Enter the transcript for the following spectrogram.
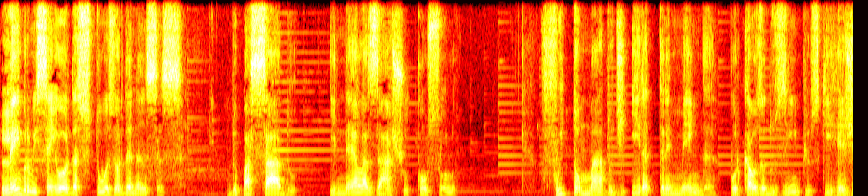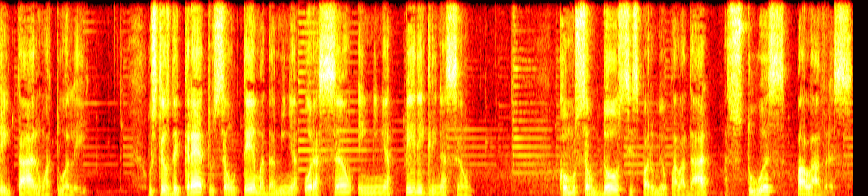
Lembro-me, Senhor, das tuas ordenanças, do passado, e nelas acho consolo. Fui tomado de ira tremenda por causa dos ímpios que rejeitaram a tua lei. Os teus decretos são o tema da minha oração em minha peregrinação. Como são doces para o meu paladar as tuas palavras,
